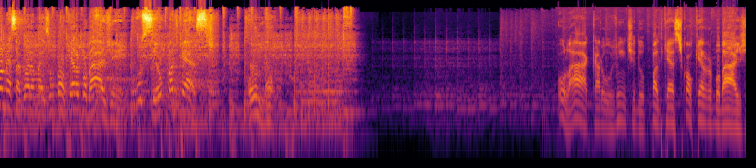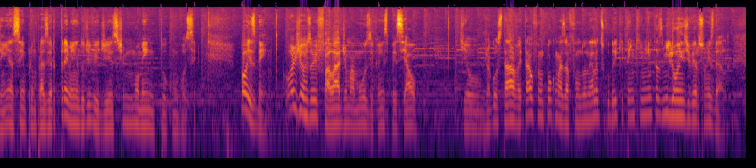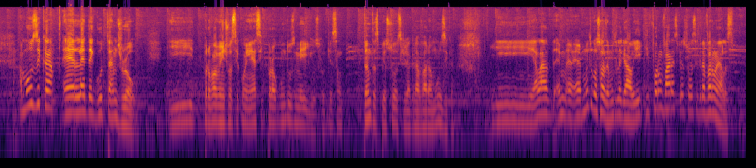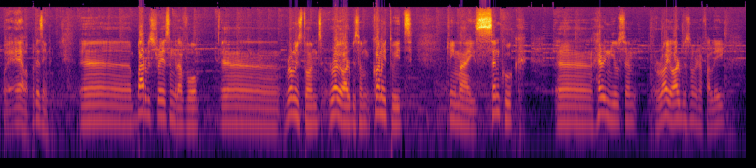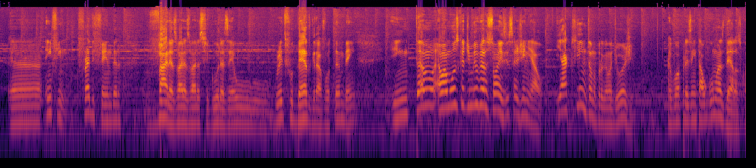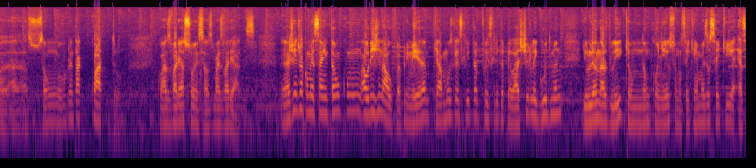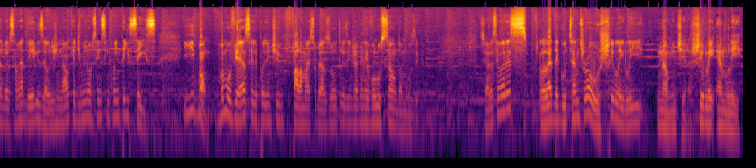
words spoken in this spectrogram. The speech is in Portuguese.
Começa agora mais um Qualquer Bobagem, o seu podcast. Ou não. Olá, caro ouvinte do podcast Qualquer Bobagem. É sempre um prazer tremendo dividir este momento com você. Pois bem, hoje eu resolvi falar de uma música em especial que eu já gostava e tal, fui um pouco mais a fundo nela e descobri que tem 500 milhões de versões dela. A música é Let the Good Times Roll e provavelmente você conhece por algum dos meios, porque são tantas pessoas que já gravaram a música. E ela é, é muito gostosa, é muito legal. E, e, foram várias pessoas que gravaram elas. Ela, por exemplo, uh, Barbra Streisand gravou, uh, Rolling Stones, Roy Orbison, Conway Twitty, quem mais? Sam Cooke, uh, Harry Nilsson, Roy Orbison, já falei. Uh, enfim, Fred Fender, várias, várias, várias figuras. É o Grateful Dead gravou também. Então é uma música de mil versões, isso é genial. E aqui então no programa de hoje eu vou apresentar algumas delas. São, eu vou apresentar quatro com as variações, são as mais variadas. A gente vai começar então com a original, foi a primeira, que a música escrita foi escrita pela Shirley Goodman e o Leonard Lee, que eu não conheço, não sei quem é, mas eu sei que essa versão é a deles, é a original, que é de 1956. E bom, vamos ouvir essa e depois a gente fala mais sobre as outras e a gente vai ver a evolução da música. Senhoras e senhores, Let the Good Times Roll, Shirley Lee. Não, mentira, Shirley and Lee.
